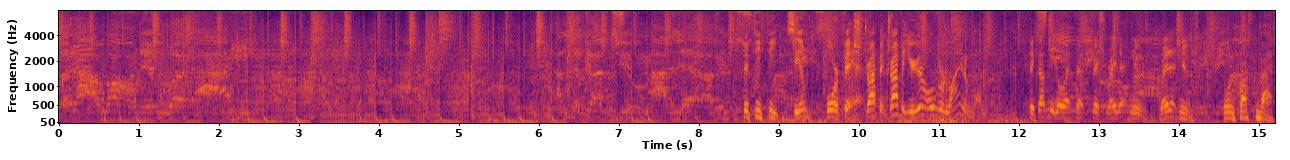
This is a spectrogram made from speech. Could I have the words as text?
What I want and what I need. I look up to my love 50 feet. See them? Four fish. Drop it, drop it. You're going to overline them, buddy. Pick up and go at that fish right at noon. Right at noon. Going across the back.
